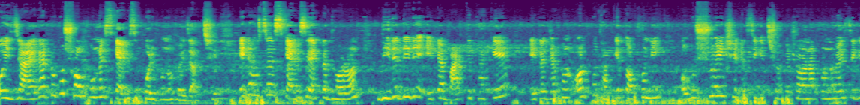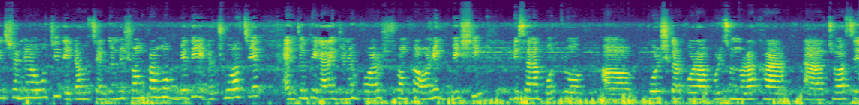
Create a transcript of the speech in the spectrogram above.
ওই জায়গাটুকু সম্পূর্ণ স্ক্যাবিসে পরিপূর্ণ হয়ে যাচ্ছে। এটা হচ্ছে স্ক্যাবিসের একটা ধরন। ধীরে ধীরে এটা বাড়তে থাকে, এটা যখন অল্প থাকে তখনই অবশ্যই সেটা চিকিৎসকের শরণাপন্ন হয়ে চিকিৎসা নেওয়া উচিত। এটা হচ্ছে এক ধরনের সংক্রামক ব্যাধি এটা ছোঁয়াচে। একজন থেকে আরেকজনের হওয়ার সংখ্যা অনেক বেশি। বিছানাপত্র পরিষ্কার করা, পরিচ্ছন্ন রাখা ছোঁয়াচে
